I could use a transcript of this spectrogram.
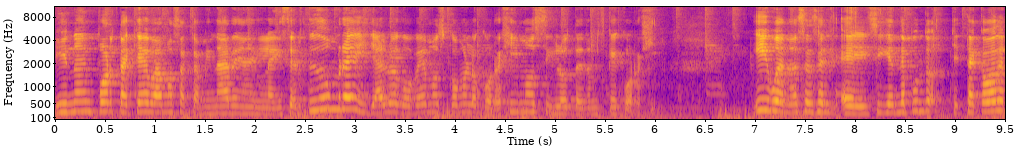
y no importa qué, vamos a caminar en la incertidumbre y ya luego vemos cómo lo corregimos si lo tenemos que corregir. Y bueno, ese es el, siguiente punto. Te acabo de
